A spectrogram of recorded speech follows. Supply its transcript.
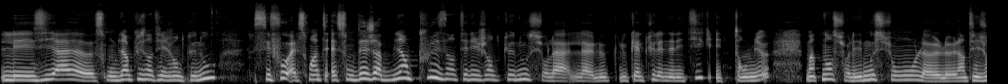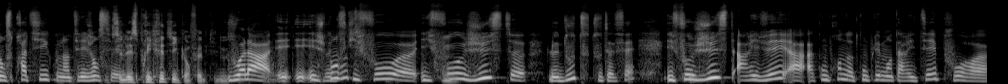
les IA seront bien plus intelligentes que nous, c'est faux. Elles sont, elles sont, déjà bien plus intelligentes que nous sur le, calcul analytique, et tant mieux. Maintenant, sur l'émotion, l'intelligence pratique ou l'intelligence. C'est l'esprit critique, en fait, qui nous. Voilà. Et, je pense qu'il faut, euh, il faut mm. Juste le doute, tout à fait. Il faut juste arriver à, comprendre notre complémentarité pour, euh,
